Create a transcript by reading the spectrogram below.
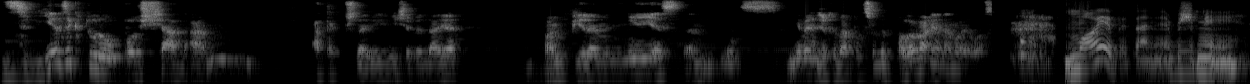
z wiedzy, którą posiadam, a tak przynajmniej mi się wydaje, wampirem nie jestem, więc nie będzie chyba potrzeby polowania na moje łosy. Moje pytanie brzmi,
